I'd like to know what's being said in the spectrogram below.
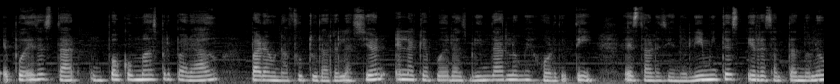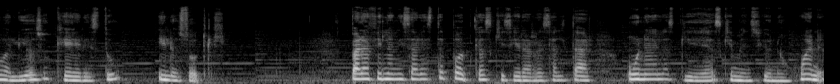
eh, puedes estar un poco más preparado para una futura relación en la que podrás brindar lo mejor de ti, estableciendo límites y resaltando lo valioso que eres tú y los otros. Para finalizar este podcast quisiera resaltar una de las ideas que mencionó Juana,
